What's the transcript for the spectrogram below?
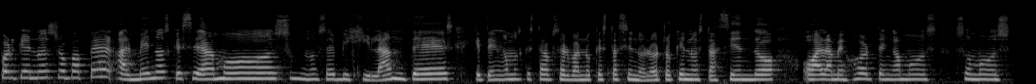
Porque nuestro papel, al menos que seamos, no sé, vigilantes, que tengamos que estar observando qué está haciendo el otro, qué no está haciendo, o a lo mejor tengamos, somos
